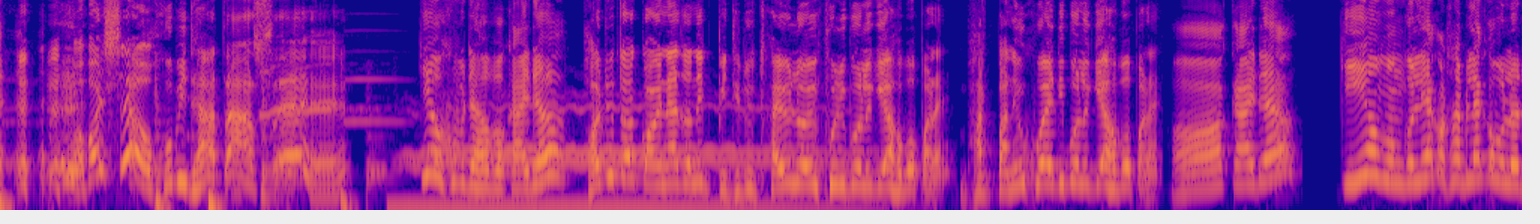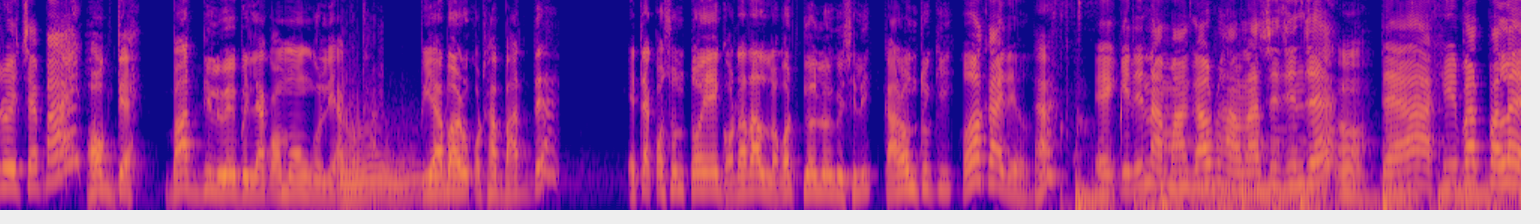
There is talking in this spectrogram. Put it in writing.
অৱশ্যে অসুবিধা এটা আছে। কি অসুবিধা হ'ব কাইদেউ? হয়তো তই কইনাজনীক পিঠিত উঠাইও লৈ ফুৰিবলগীয়া হ'ব পাৰে ভাত পানীও খুৱাই দিবলগীয়া হ'ব পাৰে। অ কাইদেউ কি অমংগলীয়া কথাবিলাক ক'বলৈ ধৰিছে পাই? হওক দে বাদ দিলো এইবিলাক অমংগলীয়া কথা। বিয়া বাৰু কথা বাদ দে। এতিয়া কচোন তই এই গদাডাল লগত কিয় লৈ গৈছিলি? কাৰণটো কি? অ কাইদেউ। হা? এইকেইদিন আমাৰ গাঁৱত ভাওনা চিজন যে তেওঁ আশীৰ্বাদ পালে।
